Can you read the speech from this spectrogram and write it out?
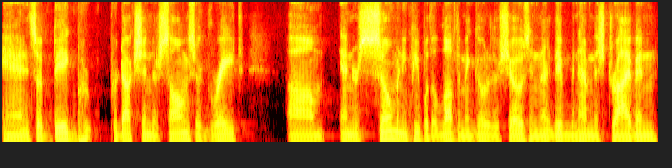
and it's a big pr- production. Their songs are great. Um, and there's so many people that love them and go to their shows, and they've been having this drive-in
